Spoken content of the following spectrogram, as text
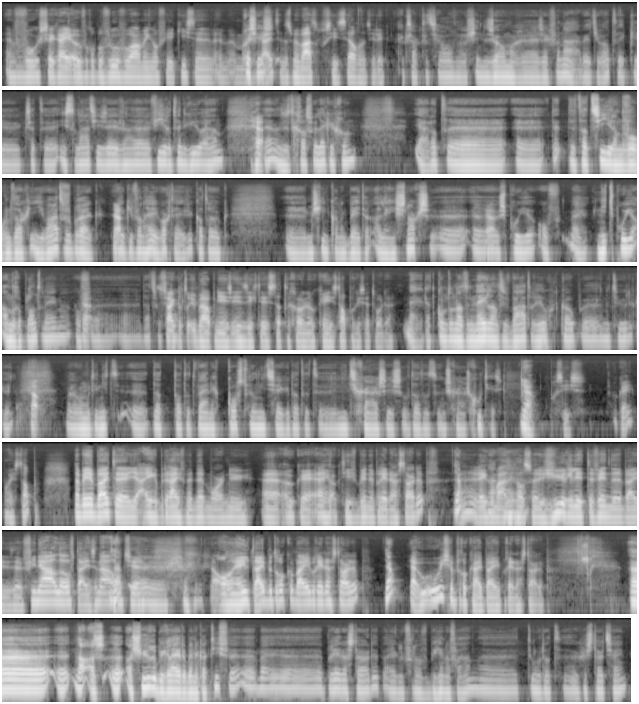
En vervolgens eh, ga je over op een vloerverwarming of je kiest een, een, mogelijkheid. En dat is met water precies hetzelfde natuurlijk. Exact hetzelfde. Als je in de zomer eh, zegt van, nou, weet je wat, ik, eh, ik zet de installaties even eh, 24 uur aan. Ja. Hè, dan is het gras weer lekker groen. Ja, dat, dat, dat, dat zie je dan de volgende dag in je waterverbruik. Dan Ja. denk je van, hé, hey, wacht even, ik had ook... eh, misschien kan ik beter alleen s'nachts eh eh Ja. sproeien of niet sproeien, andere planten nemen of Ja. dat soort vaak dat er überhaupt niet eens inzicht is dat er gewoon ook geen stappen gezet worden. Nee, dat komt omdat in Nederland is water heel goedkoop natuurlijk. Hè. Ja. Maar we moeten niet, dat, dat het weinig kost wil niet zeggen dat het niet schaars is of dat het een schaars goed is. Ja, precies. Oké, mooie stap. Dan ben je buiten je eigen bedrijf met Netmore nu eh, ook eh, erg actief binnen Breda Startup. Ja. Eh, regelmatig Ja, als jurylid te vinden bij de finale of tijdens een avondje. Ja, Ja, al een hele tijd betrokken bij je Breda Startup. Ja. ja hoe, hoe is je betrokkenheid bij je Breda Startup? Nou, als, als jurybegeleider ben ik actief hè, bij Breda Startup. Eigenlijk vanaf het begin af aan, toen we dat gestart zijn.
